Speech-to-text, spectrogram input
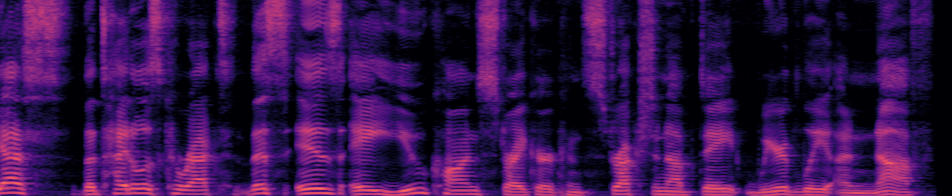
yes, the title is correct. This is a Yukon Striker construction update, weirdly enough.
